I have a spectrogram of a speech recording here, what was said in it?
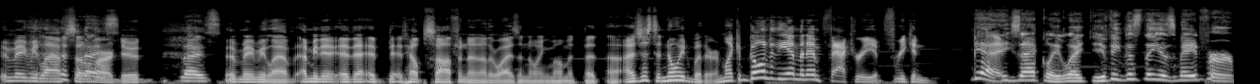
it made me laugh so Nice. hard, dude. nice. It made me laugh. I mean, it it, it, it helped soften an otherwise annoying moment, but uh, I was just annoyed with her. I'm like, I'm going to the M and m factory at freaking Yeah, exactly. Like, you think this thing is made for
